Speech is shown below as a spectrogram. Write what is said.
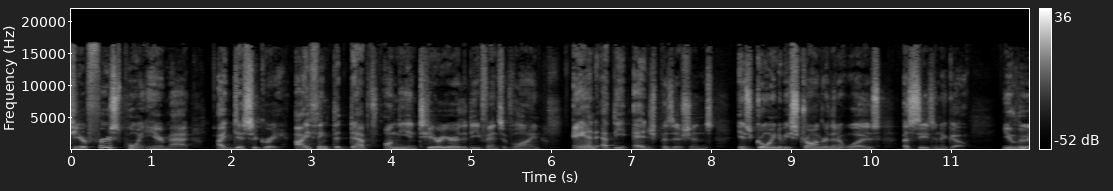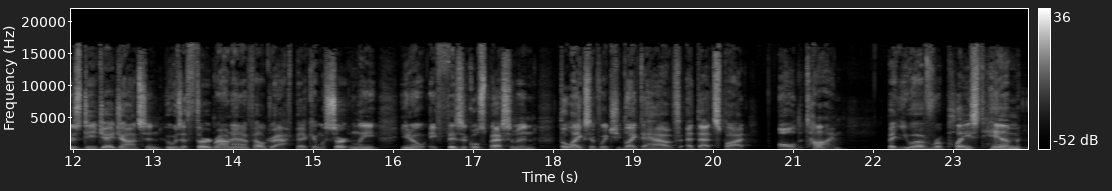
to your first point here, Matt, I disagree. I think the depth on the interior of the defensive line and at the edge positions is going to be stronger than it was a season ago. You lose DJ Johnson, who was a third round NFL draft pick and was certainly, you know, a physical specimen, the likes of which you'd like to have at that spot all the time. But you have replaced him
